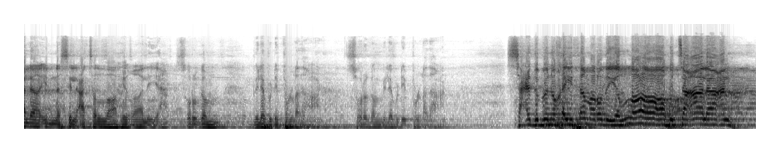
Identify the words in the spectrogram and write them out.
അല ഇന്നസിൽ അച്ചല്ലാഹി സ്വർഗം വിലപിടിപ്പുള്ളതാണ്. സ്വർഗം വിലപിടിപ്പുള്ളതാണ്. സഅദ് ഇബ്നു ഖൈഥമ റളിയല്ലാഹു തആല അൻഹു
